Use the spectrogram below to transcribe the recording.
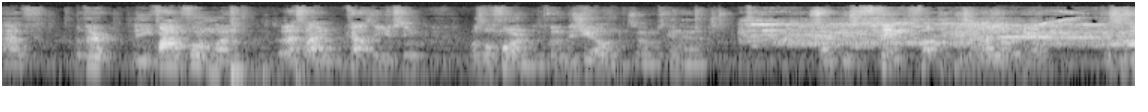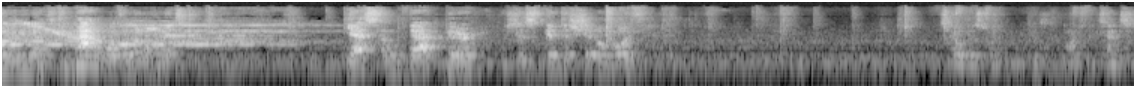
I have the, third, the Final Form one, so that's why I'm constantly using multiple forms, including the Geo one. So I'm just gonna set this fake fucking piece of light over here. This is the only that's compatible for the moment. Yes, I'm that bitter. Let's just get this shit over with. Let's go this way because it more makes sense.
